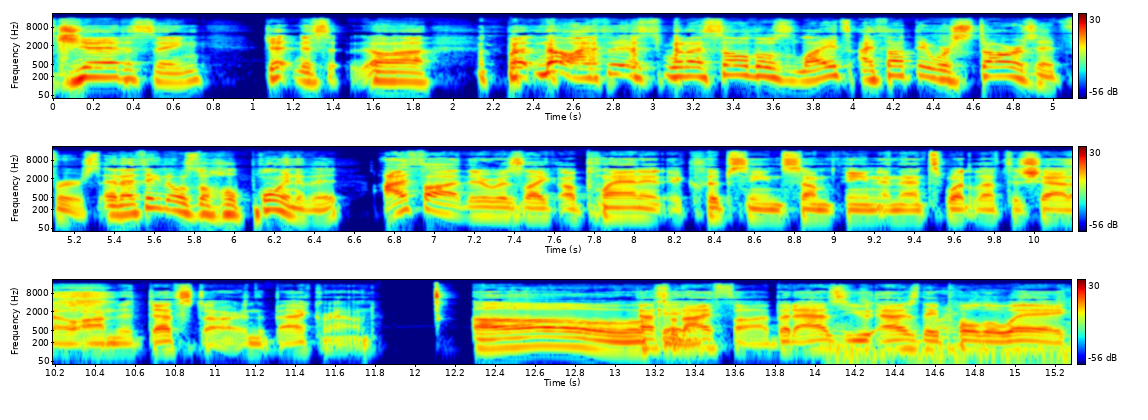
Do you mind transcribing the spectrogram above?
Jettisoning. Jetness, uh, but no, I th- when I saw those lights, I thought they were stars at first, and I think that was the whole point of it. I thought there was like a planet eclipsing something, and that's what left the shadow on the Death Star in the background. Oh, That's what I thought. But as you as they pull away,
